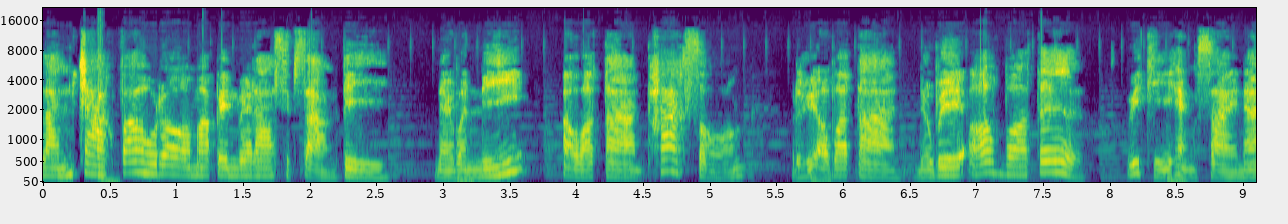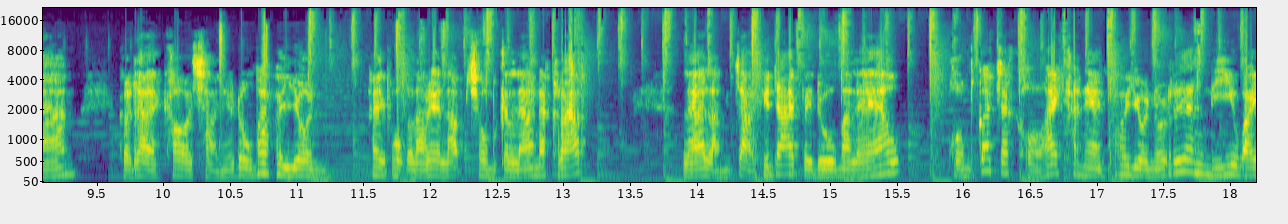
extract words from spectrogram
หลังจากเฝ้ารอมาเป็นเวลา 13 ปี ในวันนี้ อวตารภาค 2 หรืออวตาร The Way of Water วิถีแห่งสายน้ำก็ได้เข้าฉายในโรงภาพยนตร์ ให้พวกเราได้รับชมกันแล้วนะครับ และหลังจากที่ได้ไปดูมาแล้ว ผมก็จะขอให้คะแนนภาพยนตร์เรื่องนี้ไว้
